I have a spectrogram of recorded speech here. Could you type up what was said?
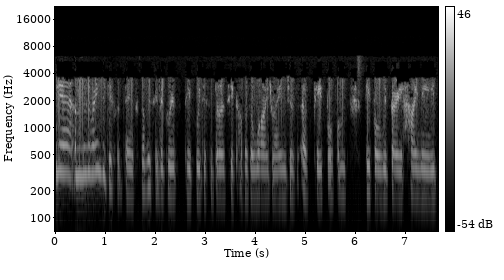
Yeah, I mean, there's a range of different things. Obviously, the group of people with disability covers a wide range of, of people, from people with very high needs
